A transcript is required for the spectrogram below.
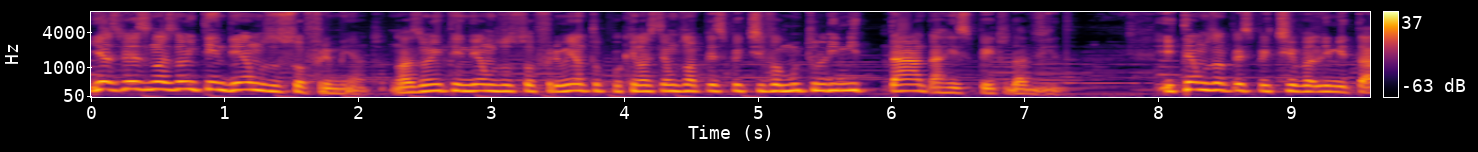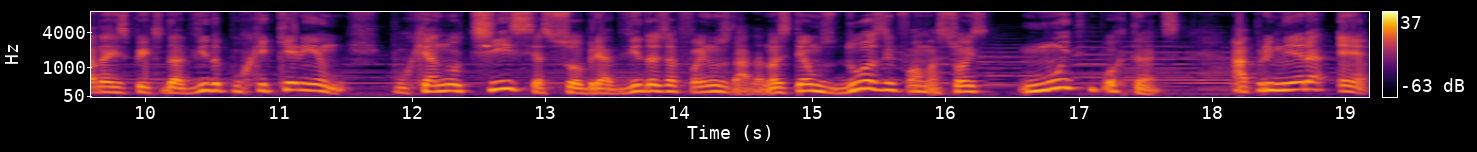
E às vezes nós não entendemos o sofrimento. Nós não entendemos o sofrimento porque nós temos uma perspectiva muito limitada a respeito da vida. E temos uma perspectiva limitada a respeito da vida porque queremos, porque a notícia sobre a vida já foi nos dada. Nós temos duas informações muito importantes. A primeira é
